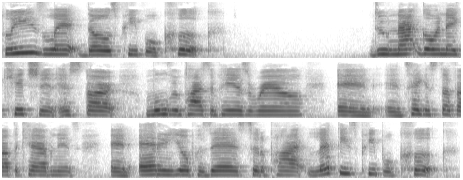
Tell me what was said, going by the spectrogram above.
Please let those people cook. Do not go in their kitchen and start moving pots and pans around and and taking stuff out the cabinets and adding your pizzazz to the pot. Let these people cook.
